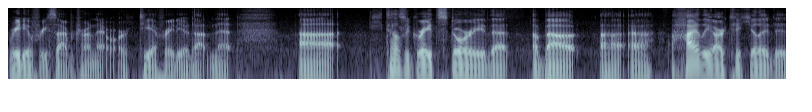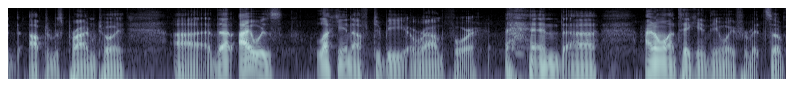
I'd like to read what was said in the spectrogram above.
Radio Free Cybertron Network, tfradio.net. Uh, he tells a great story that about uh, a, highly articulated Optimus Prime toy uh, that I was lucky enough to be around for, and uh, I don't want to take anything away from it. So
